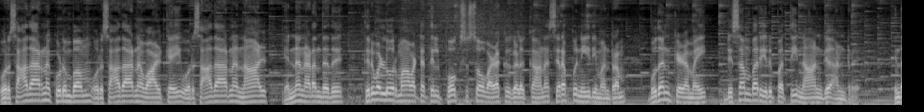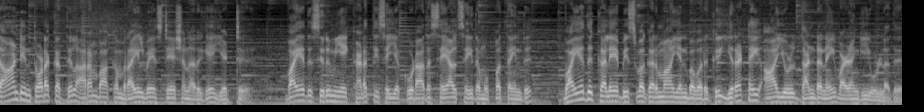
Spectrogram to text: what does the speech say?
ஒரு சாதாரண குடும்பம் ஒரு சாதாரண வாழ்க்கை ஒரு சாதாரண நாள் என்ன நடந்தது? திருவள்ளூர் மாவட்டத்தில் போக்சுசோ வழக்குகளுக்கான சிறப்பு நீதிமன்றம் புதன்கிழமை டிசம்பர் இருபத்தி நான்கு அன்று. இந்த ஆண்டின் தொடக்கத்தில் அரம்பாக்கம் ரயில்வே ஸ்டேஷன் அருகே எட்டு. வயது சிறுமியை கடத்தி செய்யக்கூடாத செயல் செய்த முப்பத்தைந்து. வயது கலே பிஸ்வகர்மா என்பவருக்கு இரட்டை ஆயுள் தண்டனை வழங்கியுள்ளது.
